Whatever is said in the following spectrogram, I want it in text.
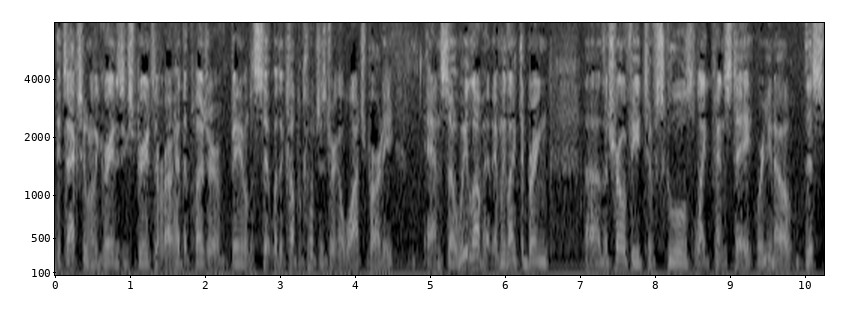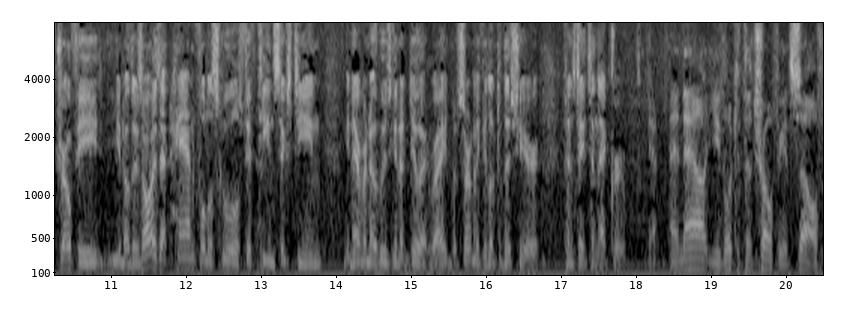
it's actually one of the greatest experiences ever. I've had the pleasure of being able to sit with a couple coaches during a watch party, and so we love it, and we like to bring uh, the trophy to schools like Penn State, where you know this trophy, you know, there's always that handful of schools, 15, 16. You never know who's going to do it, right? But certainly, if you look at this year, Penn State's in that group. Yeah, and now you look at the trophy itself.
